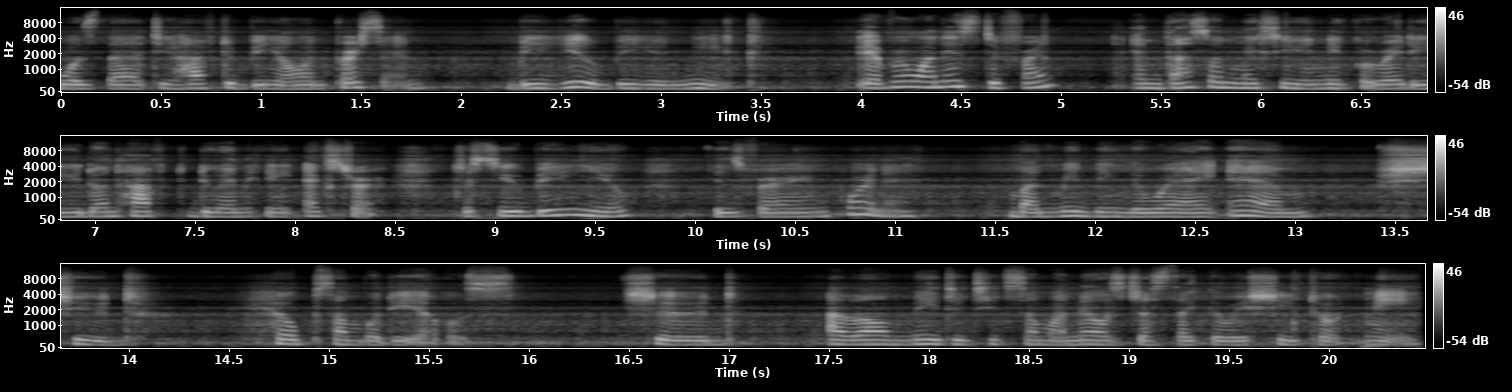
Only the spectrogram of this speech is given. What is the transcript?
was that you have to be your own person. Be you, be unique. everyone is different and that's what makes you unique already. You don't have to do anything extra. Just you being you is very important. But me being the way I am should help somebody else, should allow me to teach someone else just like the way she taught me.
